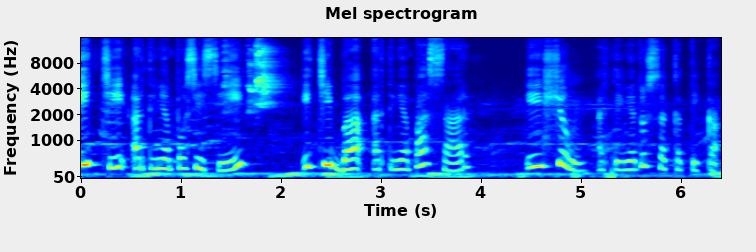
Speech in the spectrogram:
Ichi artinya posisi. Ichiba artinya pasar. Isyung artinya tuh seketika.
